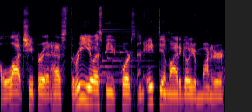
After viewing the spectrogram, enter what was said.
a lot cheaper. It has three USB ports and HDMI to go to your monitor.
